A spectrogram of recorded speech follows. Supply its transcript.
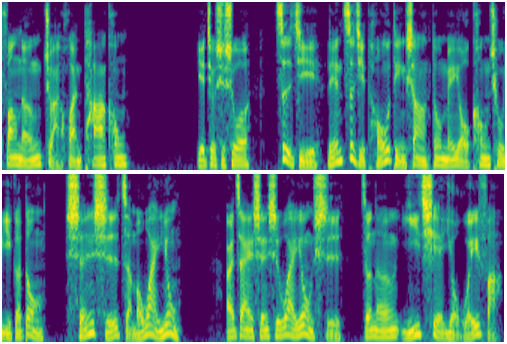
方能转换他空。也就是说，自己连自己头顶上都没有空出一个洞，神识怎么外用？而在神识外用时，则能一切有为法，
